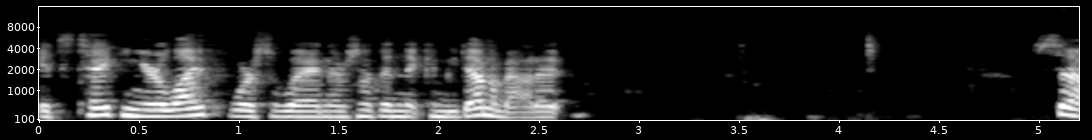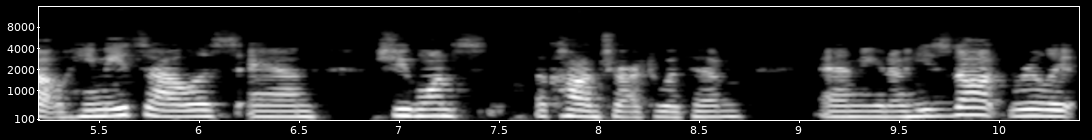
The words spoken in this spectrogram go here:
it's taking your life force away and there's nothing that can be done about it. So, he meets Alice and she wants a contract with him. And, you know, he's not really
